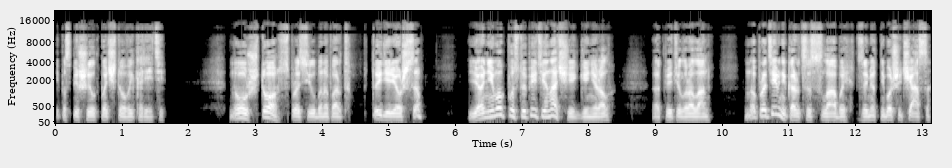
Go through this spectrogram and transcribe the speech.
и поспешил к почтовой карете. — Ну что? — спросил Бонапарт. — Ты дерешься? — Я не мог поступить иначе, генерал, — ответил Ролан. — Но противник, кажется, слабый, займет не больше часа.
